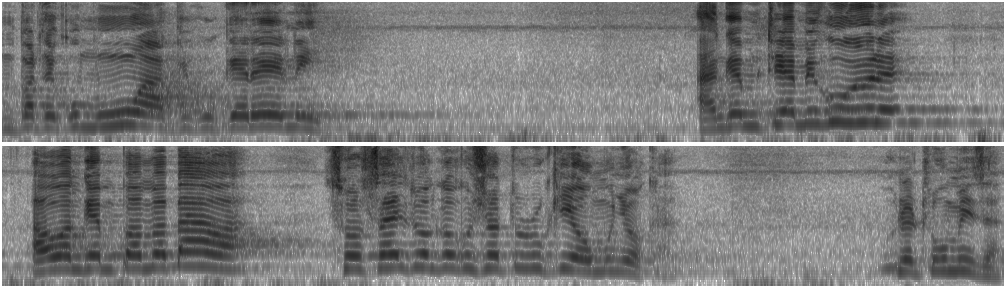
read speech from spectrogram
mpate kumuua akikukereni. Angemtia miguu yule au angempa mabawa, so saizi wangekushaturukia umunyoka, unatuumiza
